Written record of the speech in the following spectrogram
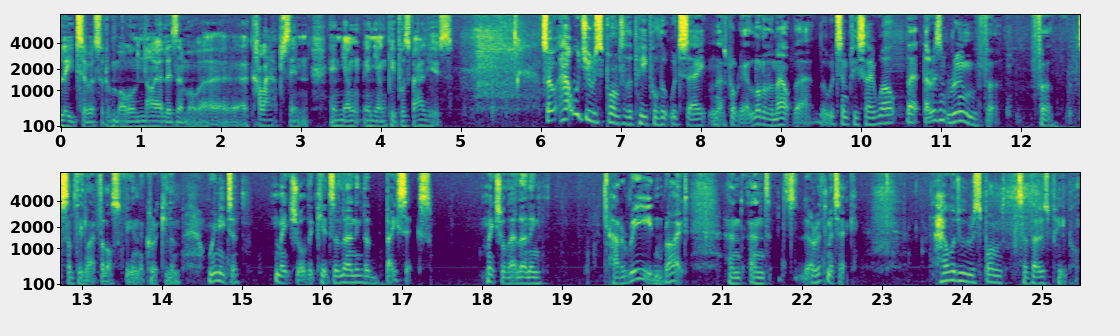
lead to a sort of moral nihilism or a, a collapse in, in, young, in young people's values. So, how would you respond to the people that would say, and that's probably a lot of them out there, that would simply say, well, there, there isn't room for, for something like philosophy in the curriculum. We need to make sure the kids are learning the basics, make sure they're learning how to read and write and, and arithmetic. How would you respond to those people?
